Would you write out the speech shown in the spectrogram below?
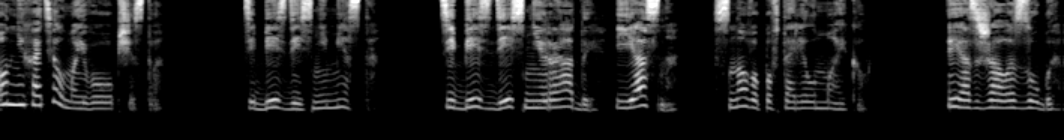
Он не хотел моего общества. Тебе здесь не место. «Тебе здесь не рады, ясно?» — снова повторил Майкл. Я сжала зубы,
